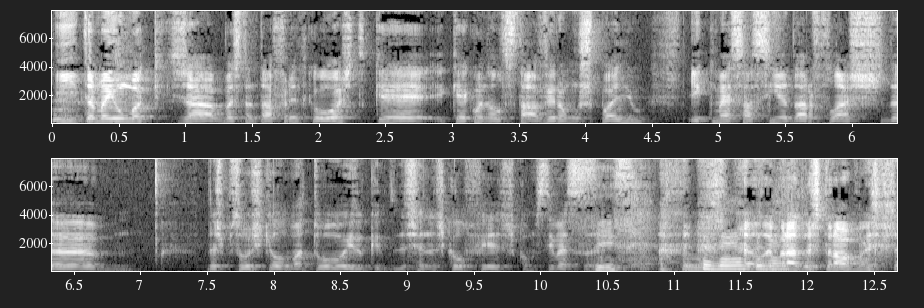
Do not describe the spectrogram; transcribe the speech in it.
E também uma que já bastante à frente que eu gosto, que é, que é quando ele está a ver a um espelho e começa assim a dar flashes da, das pessoas que ele matou e do que, das cenas que ele fez, como se estivesse Sim, sim. A, lembrar dos traumas.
